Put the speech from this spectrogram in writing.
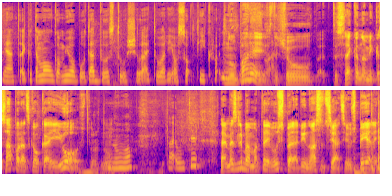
Jā, tā kā tam algam jābūt atbilstoši, lai to arī jau sākt īkrot. Nu, pareizi, taču tas ekonomikas aparāts kaut kā jāuztur. Nu. Nu, tā jau ir. Lai mēs gribam ar tevi uzspēlēt vienu asociāciju spēli.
